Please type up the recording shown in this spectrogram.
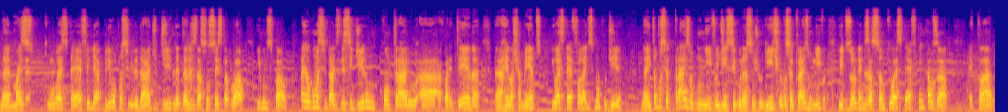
né, mas o STF ele abriu a possibilidade de, da legislação ser estadual e municipal. Aí algumas cidades decidiram, contrário à, à quarentena, a relaxamentos, e o STF foi lá e disse que não podia. Né? Então você traz algum nível de insegurança jurídica, você traz um nível de desorganização que o STF tem causado. É claro,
